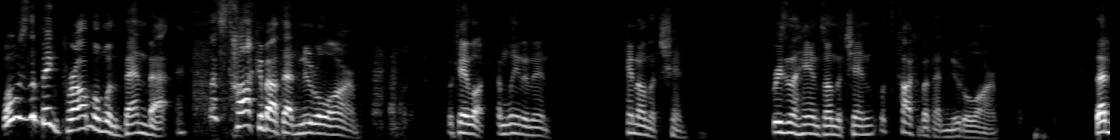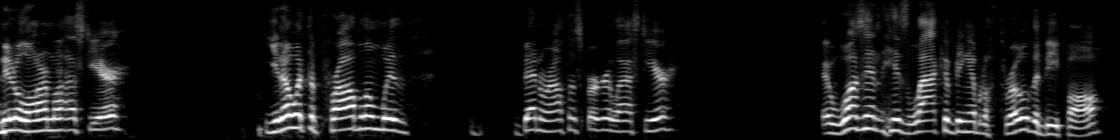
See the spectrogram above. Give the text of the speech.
What was the big problem with Ben Bat? Let's talk about that noodle arm. Okay, look, I'm leaning in. Hand on the chin. Reason the hand's on the chin. Let's talk about that noodle arm. That noodle arm last year. You know what the problem with Ben Roethlisberger last year? It wasn't his lack of being able to throw the deep ball.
